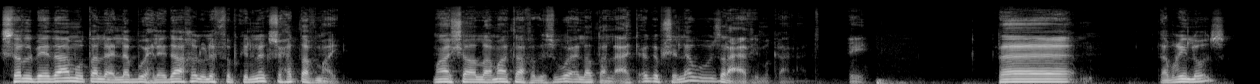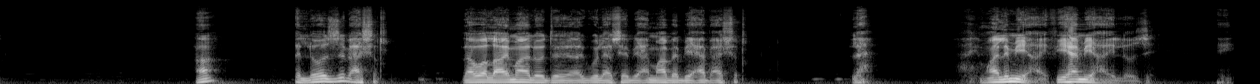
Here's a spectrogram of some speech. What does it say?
كسر البيذامه وطلع اللبوح لداخل ولف بكلينكس وحطه في ماي. ما شاء الله ما تاخذ أسبوع إلا طلعت. عقب شلة وزرعها في مكان عاد اي ف تبغين لوز؟ ها؟ اللوز بعشر. لا والله ما لود أقول أسبيع ما ببيعها بعشر. لا. هاي مال مية هاي فيها مية هاي اللوزه إي.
